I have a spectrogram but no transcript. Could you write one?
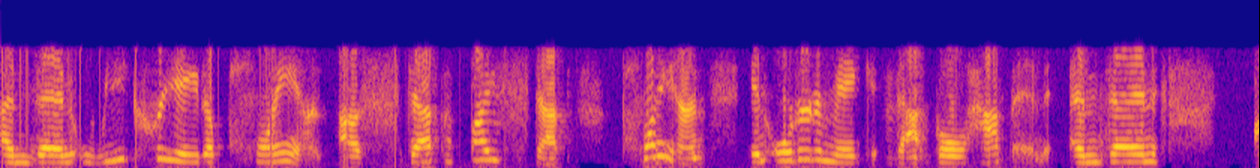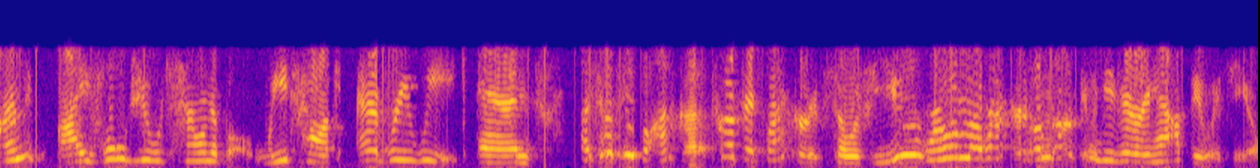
And then we create a plan, a step by step plan in order to make that goal happen. And then I'm I hold you accountable. We talk every week and I tell people I've got a perfect record, so if you ruin my record, I'm not going to be very happy with you.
